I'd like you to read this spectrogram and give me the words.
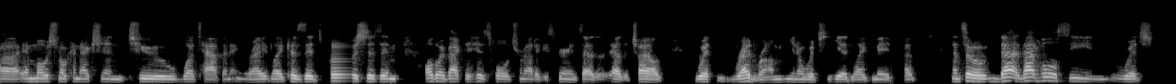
uh, emotional connection to what's happening, right? Like, because it pushes him all the way back to his whole traumatic experience as as a child with Red Rum, you know, which he had like made up. And so that that whole scene, which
